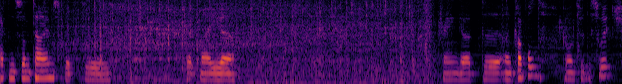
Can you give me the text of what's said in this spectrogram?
happens sometimes, but uh, it's like my uh, train got uh, uncoupled going through the switch.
